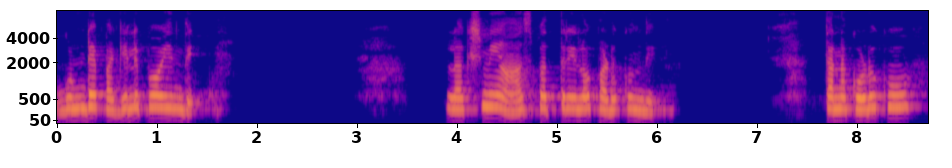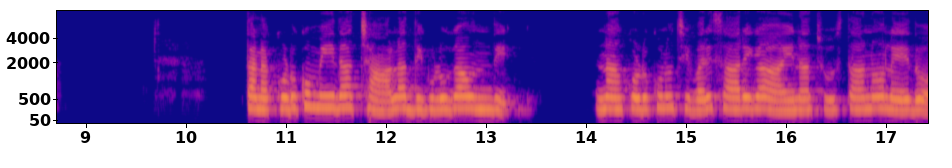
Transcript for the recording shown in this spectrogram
గుండె పగిలిపోయింది. లక్ష్మి ఆసుపత్రిలో పడుకుంది. తన కొడుకు తన కొడుకు మీద చాలా దిగులుగా ఉంది. నా కొడుకును చివరిసారిగా ఆయన చూస్తానో లేదో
